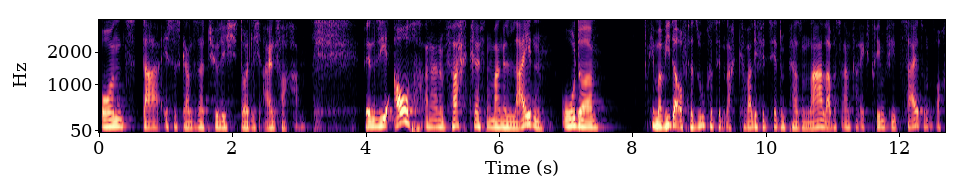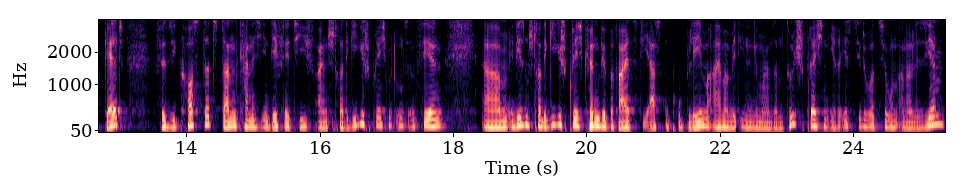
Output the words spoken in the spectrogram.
Und da ist das Ganze natürlich deutlich einfacher. Wenn Sie auch an einem Fachkräftemangel leiden oder immer wieder auf der Suche sind nach qualifiziertem Personal, aber es einfach extrem viel Zeit und auch Geld für Sie kostet, dann kann ich Ihnen definitiv ein Strategiegespräch mit uns empfehlen. Ähm, in diesem Strategiegespräch können wir bereits die ersten Probleme einmal mit Ihnen gemeinsam durchsprechen, Ihre Ist-Situation analysieren.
